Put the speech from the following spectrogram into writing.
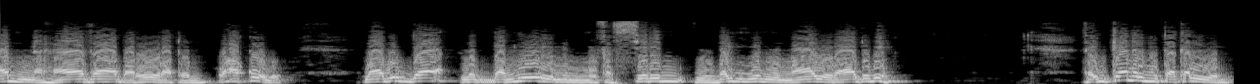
أن هذا ضرورة. وأقول لا بد للضمير من مفسر يبين ما يراد به. فإن كان المتكلم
